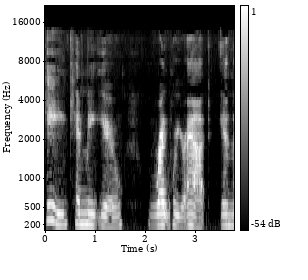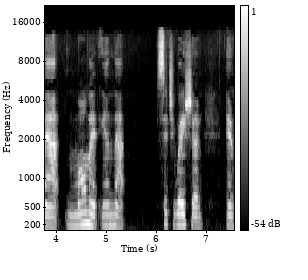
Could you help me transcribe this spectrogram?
he can meet you right where you're at in that moment, in that situation, and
